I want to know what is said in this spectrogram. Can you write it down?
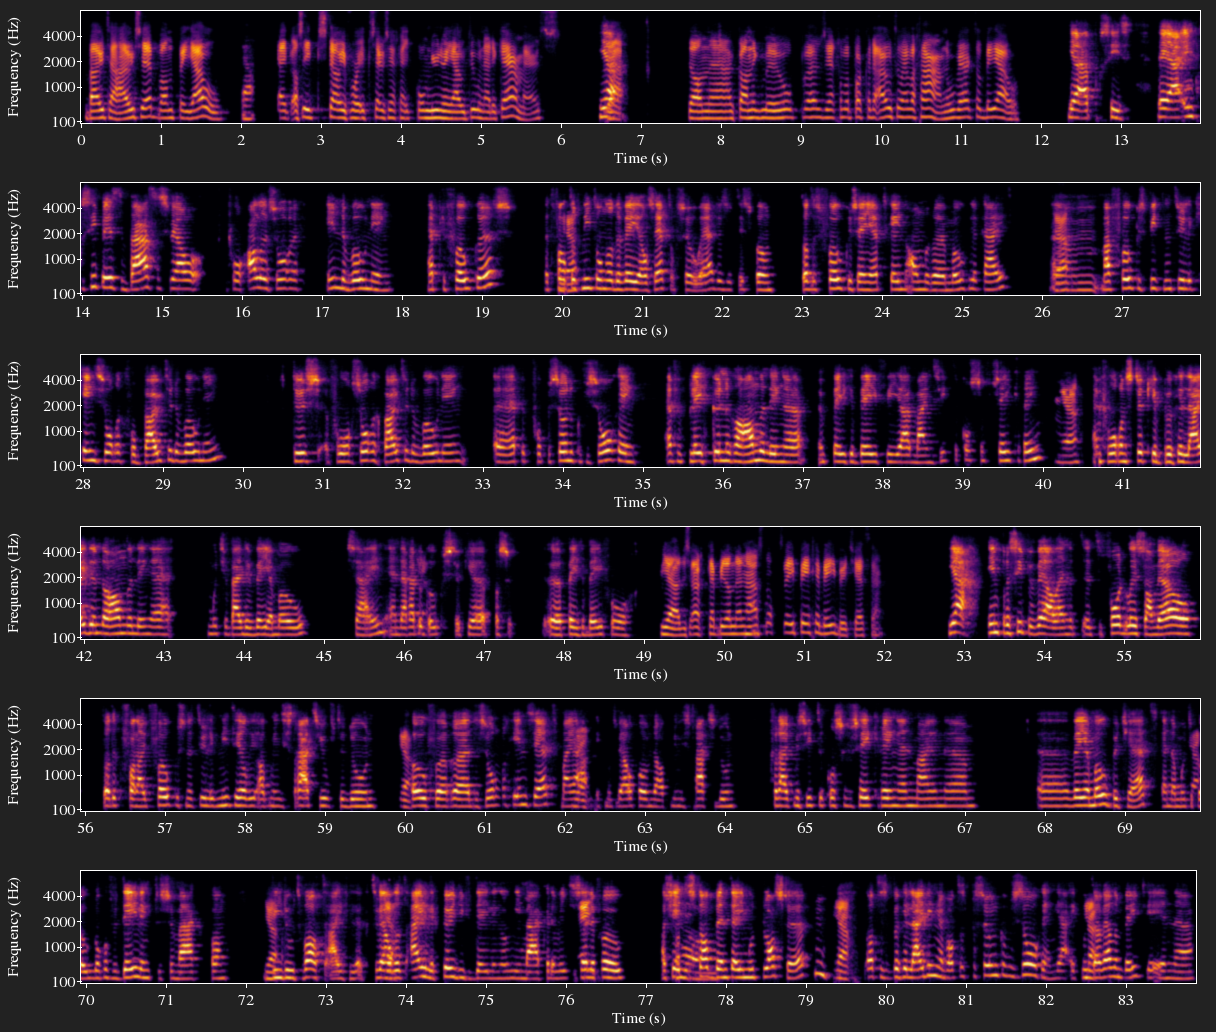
buiten huis hebt. Want bij jou, ja. kijk, als ik stel je voor, ik zou zeggen, ik kom nu naar jou toe, naar de kermis. Ja. Dan uh, kan ik me hulp uh, zeggen, we pakken de auto en we gaan. Hoe werkt dat bij jou? Ja, precies. Nou ja, in principe is de basis wel voor alle zorg in de woning heb je focus. Het valt ja. ook niet onder de WLZ of zo, hè? Dus het is gewoon, dat is focus en je hebt geen andere mogelijkheid. Um, maar focus biedt natuurlijk geen zorg voor buiten de woning. Dus voor zorg buiten de woning uh, heb ik voor persoonlijke verzorging en verpleegkundige handelingen een PGB via mijn ziektekostenverzekering. Ja. En voor een stukje begeleidende handelingen moet je bij de WMO zijn. En daar heb ik ook een stukje uh, eh, PGB voor. Ja, dus eigenlijk heb je dan daarnaast nog twee PGB-budgetten. Ja, in principe wel. En het, het voordeel is dan wel dat ik vanuit Focus natuurlijk niet heel die administratie hoef te doen over uh, de zorginzet. Maar ja, ik moet wel gewoon de administratie doen vanuit mijn ziektekostenverzekering en mijn uh, uh, WMO-budget. En dan moet ik ook nog een verdeling tussen maken van wie doet wat eigenlijk. Terwijl dat eigenlijk kun je die verdeling ook niet maken. Dan weet je zelf ook. Als je in de stad oh. bent en je moet plassen, hm, ja. wat is begeleiding en wat is persoonlijke verzorging? Ja, ik moet daar wel een beetje in, uh,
